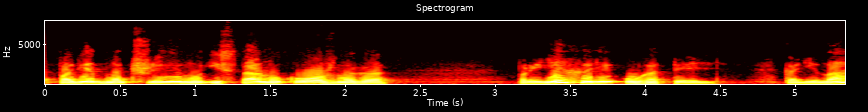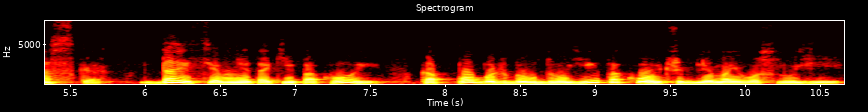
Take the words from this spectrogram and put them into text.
адпаведна чыну і стану кожнага. Прыехалі ў гатэль. Калі ласка, дайце мне такі пакой, каб побач быў другі пакойчык для майго слугі,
